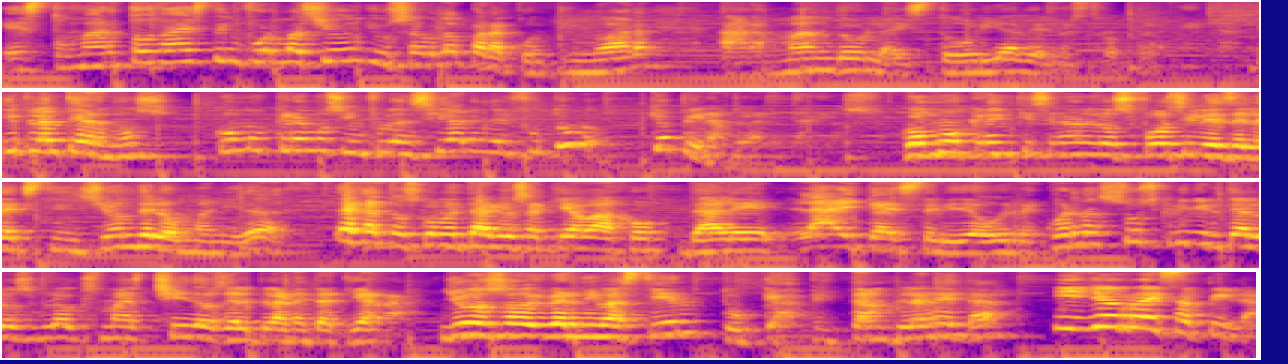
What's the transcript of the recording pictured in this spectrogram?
es tomar toda esta información y usarla para continuar armando la historia de nuestro planeta. Y plantearnos cómo queremos influenciar en el futuro. ¿Qué opinan planetarios? ¿Cómo creen que serán los fósiles de la extinción de la humanidad? Deja tus comentarios aquí abajo, dale like a este video y recuerda suscribirte a los vlogs más chidos del planeta Tierra. Yo soy Bernie Bastien, tu Capitán Planeta. Y yo Raiza Pila,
